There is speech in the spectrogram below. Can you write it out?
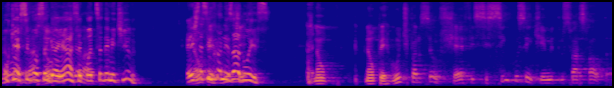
Não Porque se você ganhar, você pode ser demitido. A gente Não tá sincronizado. Luiz. Não, não pergunte para o seu chefe se 5 centímetros faz falta.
